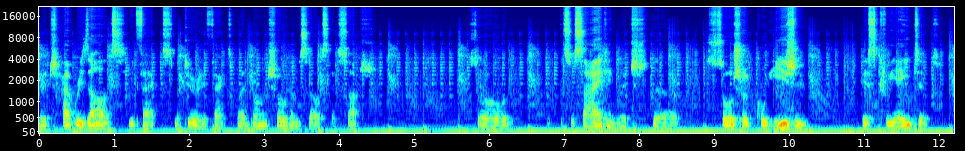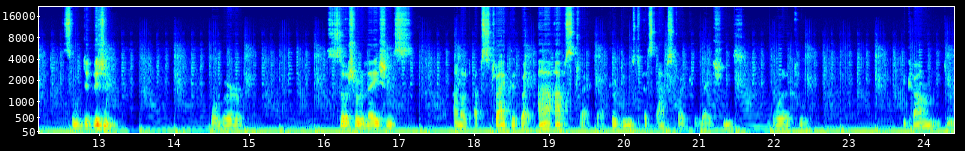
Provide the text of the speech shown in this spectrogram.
which have results, effects, material effects, but don't show themselves as such. So, society in which the social cohesion is created through division over social relations are not abstracted but are abstract, are produced as abstract relations in order to become, to,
